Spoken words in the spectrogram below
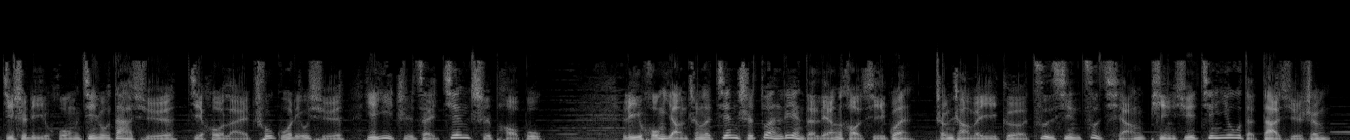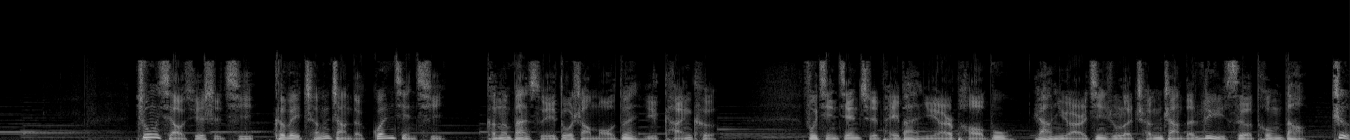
即使李红进入大学及后来出国留学，也一直在坚持跑步。李红养成了坚持锻炼的良好习惯，成长为一个自信自强、品学兼优的大学生。中小学时期可谓成长的关键期。可能伴随多少矛盾与坎坷？父亲坚持陪伴女儿跑步，让女儿进入了成长的绿色通道，这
